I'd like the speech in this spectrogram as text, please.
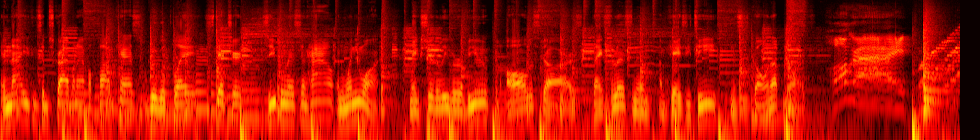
and now you can subscribe on Apple Podcasts, Google Play, Stitcher, so you can listen how and when you want. Make sure to leave a review and all the stars. Thanks for listening. I'm KCT, and this is Going Up North. All right.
